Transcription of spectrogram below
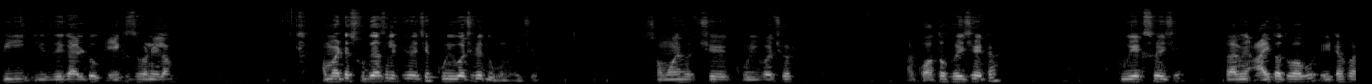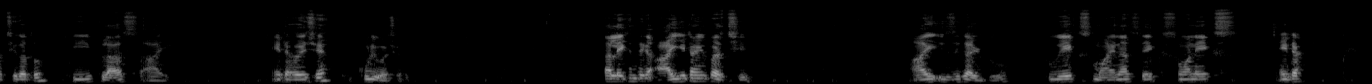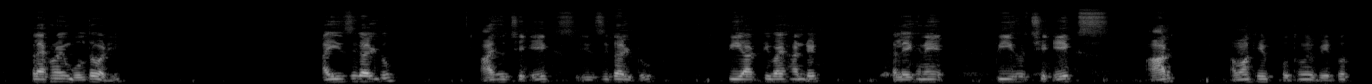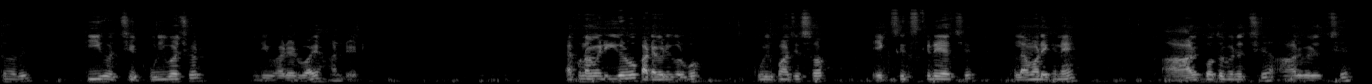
পি ইজিক্যাল টু এক্স ধরে নিলাম। আমার এটা সুদে আসলে কি হয়েছে? কুড়ি বছরে দুগুণ হয়েছে। সময় হচ্ছে কুড়ি বছর। আর কত হয়েছে এটা? টু এক্স হয়েছে। তাহলে আমি আয় কত পাবো? এইটা পাচ্ছি কত? পি প্লাস আই এটা হয়েছে কুড়ি বছরে। তাহলে এখান থেকে আই যেটা আমি পাচ্ছি। I is equal to two x minus x one x এটা। তাহলে এখন আমি বলতে পারি I is equal to I হচ্ছে x is equal to P R T by hundred তাহলে এখানে পি হচ্ছে এক্স আর আমাকে প্রথমে বের করতে হবে। টি হচ্ছে কুড়ি বছর। ডিভাইডেড বাই হান্ড্রেড এখন আমি এটা কি করব? কাটাকাটি করব। কুড়ি পাঁচের সব। এক্স এক্স কেটে যাচ্ছে। তাহলে আমার এখানে আর কত বেরোচ্ছে? আর বেরোচ্ছে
